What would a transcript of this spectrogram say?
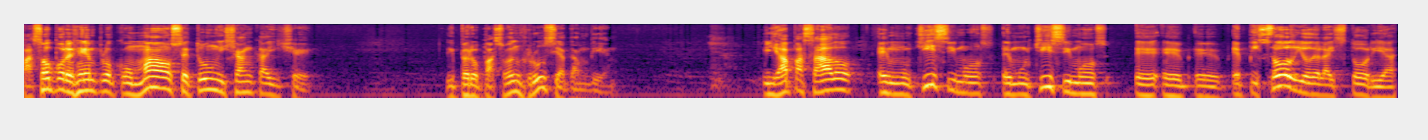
Pasó, por ejemplo, con Mao Zedong y Chiang Kai-shek, pero pasó en Rusia también. Y ha pasado en muchísimos, en muchísimos eh, eh, eh, episodios de la, historia,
